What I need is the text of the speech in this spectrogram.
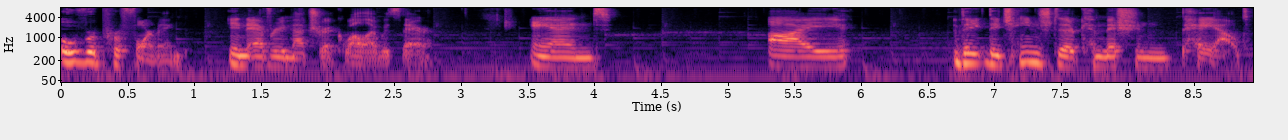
overperforming in every metric while I was there. And I they they changed their commission payout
